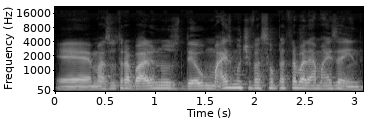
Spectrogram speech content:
é, mas o trabalho nos deu mais motivação para trabalhar mais ainda.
